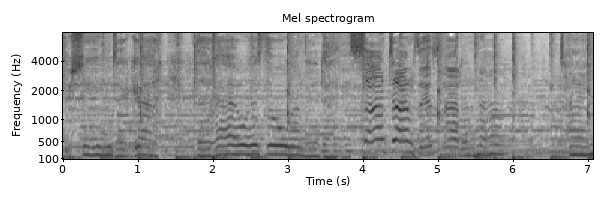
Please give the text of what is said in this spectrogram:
wishing to God that I was the one who died. And sometimes there's not enough time.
